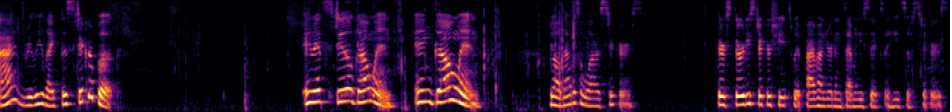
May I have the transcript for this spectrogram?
I really like the sticker book. And it's still going and going. Y'all, that was a lot of stickers. There's 30 sticker sheets with 576 adhesive stickers.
